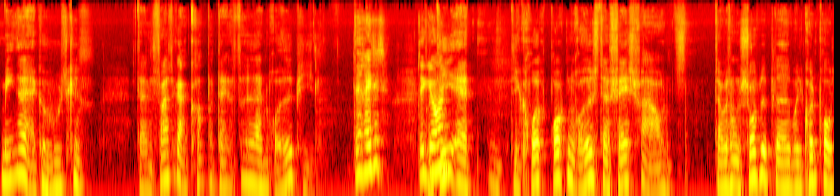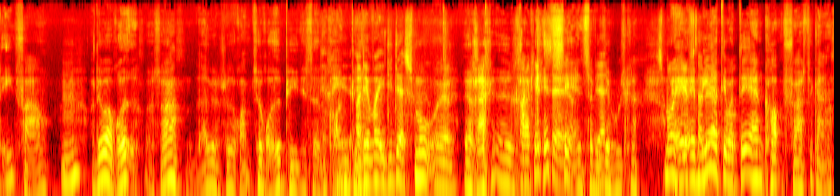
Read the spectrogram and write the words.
mener, jeg kan huske. Da den første gang kom på dansk, der hed han Røde Pil. Det er rigtigt. Det gjorde Fordi han. at de brugte den røde stafagefarve. Der var sådan nogle sortblade, hvor de kun brugte én farve. Mm. Og det var rød, og så lavede vi så rom til røde pil i stedet for grønne pil. Og det var i de der små, øh, Øh, Ra- øh, Raketserien, vidt Ja. jeg husker. små Jeg, jeg hæfter mener, det var der, han kom første gang.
